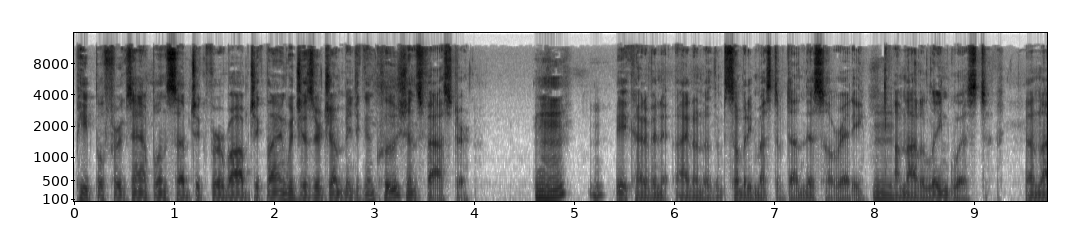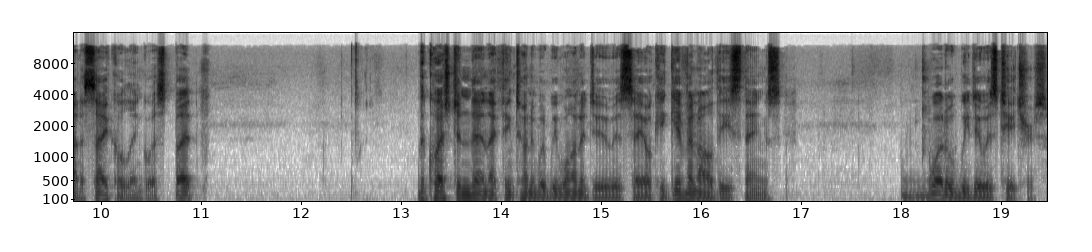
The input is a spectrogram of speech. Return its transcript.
people, for example, in subject verb object languages are jumping to conclusions faster. Mm-hmm. Be a kind of an I don't know. Somebody must have done this already. Mm. I'm not a linguist. I'm not a psycholinguist, but the question then, I think, Tony, what we want to do is say, okay, given all these things, what do we do as teachers?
